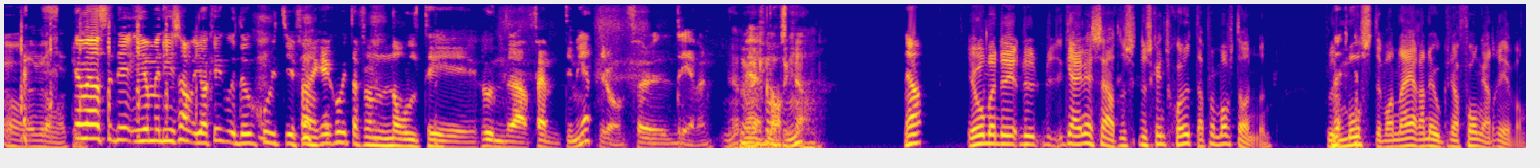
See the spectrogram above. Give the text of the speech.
Ja, det är bra Martin. Ja men alltså det, ja, men det är samma. Jag kan då skjuter ju fan, jag kan skjuta från 0 till 150 meter då för dreven. Ja, det är klart du kan. Ja. Jo men du, du, du- grejen är så här att du, du ska inte skjuta på de avstånden. För du måste vara nära nog kunna fånga drevern.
